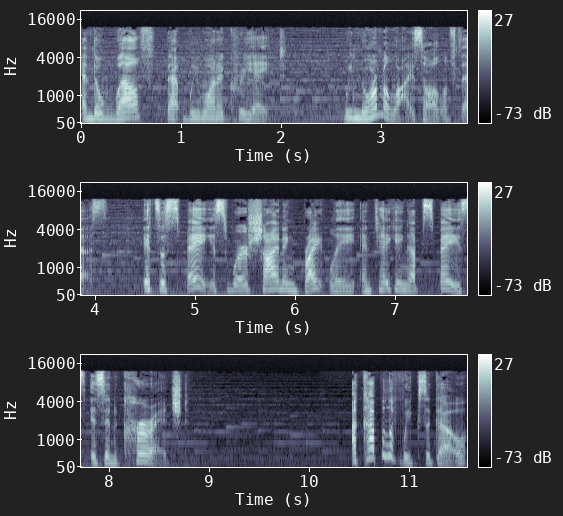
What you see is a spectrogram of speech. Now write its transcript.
and the wealth that we want to create. We normalize all of this. It's a space where shining brightly and taking up space is encouraged. A couple of weeks ago,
